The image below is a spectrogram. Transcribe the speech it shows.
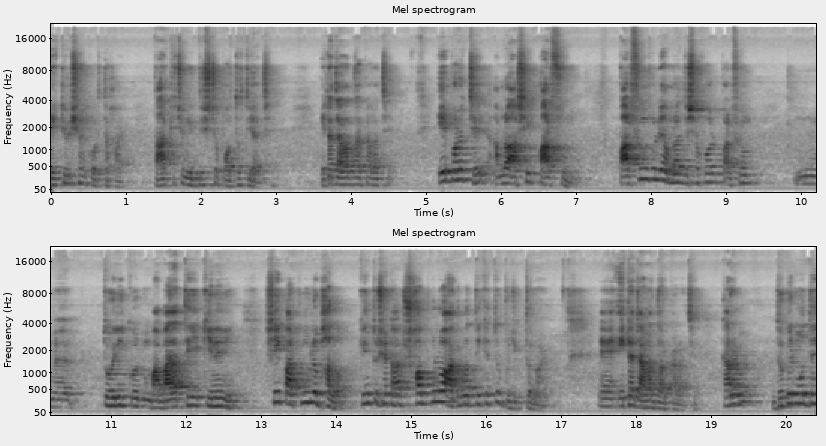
রেক্টিভিশন করতে হয়। তার কিছু নির্দিষ্ট পদ্ধতি আছে। এটা জানার দরকার আছে। এরপর হচ্ছে আমরা আসি পারফিউম। পারফিউমগুলি আমরা যে সকল পারফিউম তৈরি বাজার থেকে কিনে নিই, সেই পারফিউমগুলো ভালো, কিন্তু সেটা সবগুলো আগরবাতির ক্ষেত্রে উপযুক্ত নয়। এটা জানার দরকার আছে। কারণ ধূপের মধ্যে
